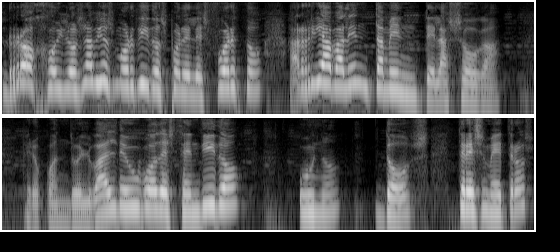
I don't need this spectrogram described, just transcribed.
rojo y los labios mordidos por el esfuerzo, arriaba lentamente la soga. Pero cuando el balde hubo descendido, uno, dos, tres metros,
